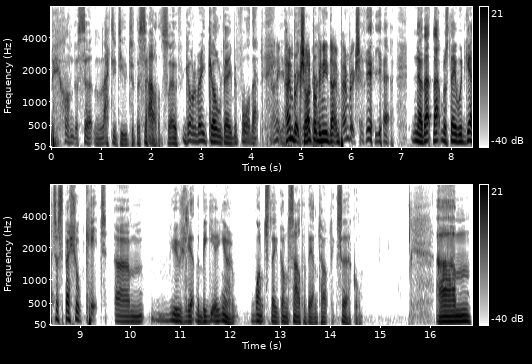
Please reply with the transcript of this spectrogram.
beyond a certain latitude to the south. So if you got a very cold day before that. I think yeah, Pembrokeshire, I'd probably need that in Pembrokeshire. yeah. No, that, that was, they would get a special kit, um, usually at the beginning, you know, once they'd gone south of the Antarctic Circle. Um,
